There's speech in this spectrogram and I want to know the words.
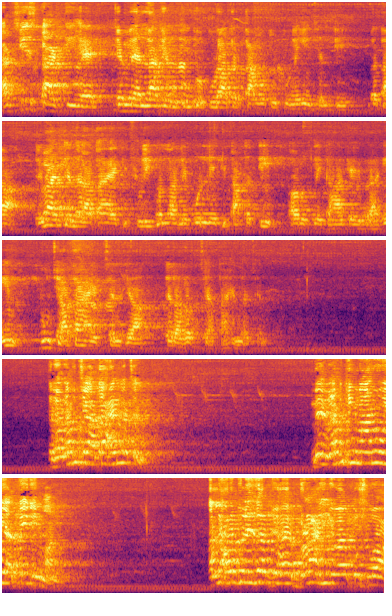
हर चीज़ काटती है। जब मैं अल्लाह के हुक्म को पूरा करता हूँ तो तू नहीं चलती बता, रिवायत के अंदर आता है कि छुरी को अल्लाह ने बोलने की ताकत दी और उसने कहा कि इब्राहिम, तू चाहता है चल जा, तेरा रब चाहता है न चल। रब चाहता है न चल। मैं रब की मानू या तेरी मानू? अल्लाह रब्बुल इज़्ज़त जो है, बड़ा ही जो है खुश हुआ।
